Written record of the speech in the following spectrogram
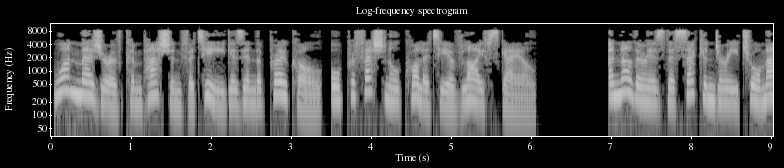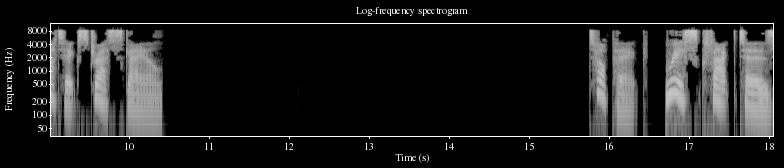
One measure of compassion fatigue is in the ProQOL, or Professional Quality of Life Scale. Another is the Secondary Traumatic Stress Scale. Topic Risk factors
